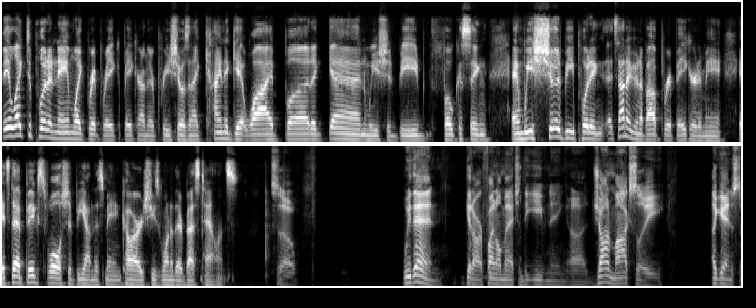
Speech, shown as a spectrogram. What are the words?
they like to put a name like Britt Break Baker on their pre-shows, and I kind of get why. But again, we should be focusing, and we should be putting. It's not even about Britt Baker to me. It's that Big Swole should be on this main card. She's one of their best talents. So we then get our final match of the evening: uh, Jon Moxley against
